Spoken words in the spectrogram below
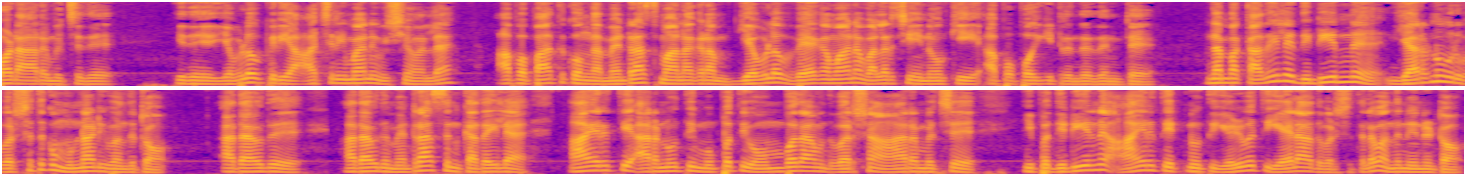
ஓட ஆரம்பிச்சது. இது எவ்வளவு பெரிய ஆச்சரியமான விஷயம் இல்லை. அப்போ பார்த்துக்கோங்க மெட்ராஸ் மாநகரம் எவ்வளவு வேகமான வளர்ச்சியை நோக்கி அப்போ போய்கிட்டு இருந்ததுன்ட்டு. நம்ம கதையில திடீர்னு இரநூறு வருஷத்துக்கு முன்னாடி வந்துட்டோம். அதாவது அதாவது மெட்ராஸின் கதையில ஆயிரத்தி அறுநூத்தி முப்பத்தி ஒன்பதாவது வருஷம் ஆரம்பிச்சு இப்போ திடீர்னு ஆயிரத்தி எட்நூத்தி எழுபத்தி ஏழாவது வருஷத்துல வந்து நின்றுட்டோம்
